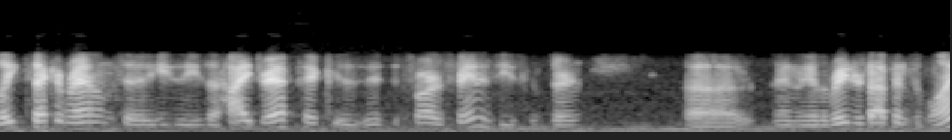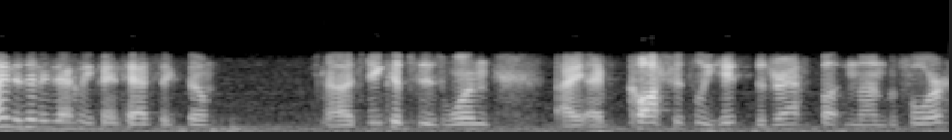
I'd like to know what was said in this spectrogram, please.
late second round. So he's, he's a high draft pick as, as far as fantasy is concerned. Uh, and you know, the Raiders' offensive line isn't exactly fantastic. So uh, Jacobs is one I, I've cautiously hit the draft button on before,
